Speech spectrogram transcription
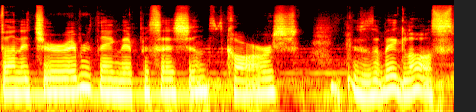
furniture, everything, their possessions, cars. It was a big loss.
